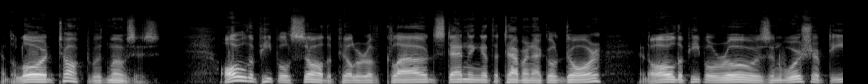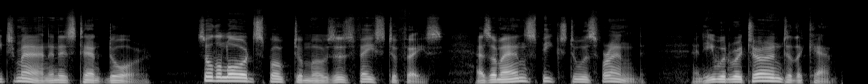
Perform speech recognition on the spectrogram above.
And the Lord talked with Moses. All the people saw the pillar of cloud standing at the tabernacle door, and all the people rose and worshipped each man in his tent door. So the Lord spoke to Moses face to face, as a man speaks to his friend. And he would return to the camp.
